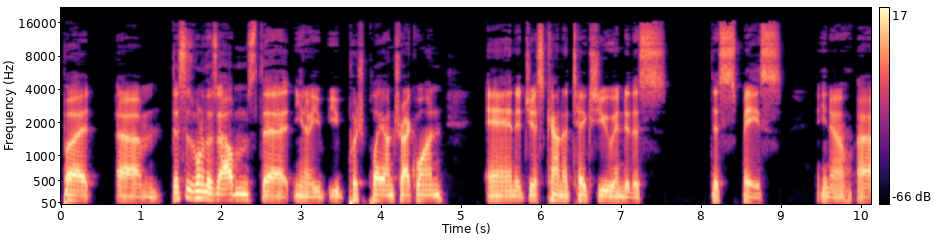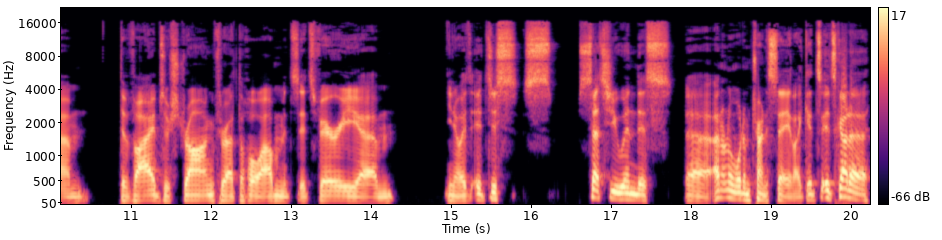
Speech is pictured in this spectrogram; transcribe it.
But um, this is one of those albums that you know you, you push play on track one, and it just kind of takes you into this this space. You know, um, the vibes are strong throughout the whole album. It's it's very um, you know it it just s- sets you in this. Uh, I don't know what I'm trying to say. Like it's it's got a,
